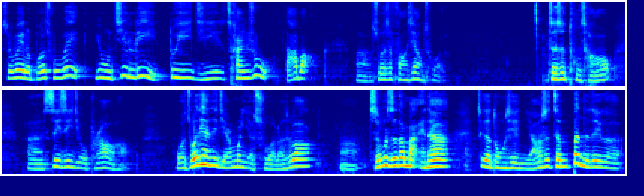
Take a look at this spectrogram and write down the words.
是为了博出位，用尽力堆积参数打榜。啊，说是方向错了，这是吐槽，呃，CC 九 Pro 哈，我昨天的节目也说了是吧？啊，值不值得买呢？这个东西你要是真奔着这个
